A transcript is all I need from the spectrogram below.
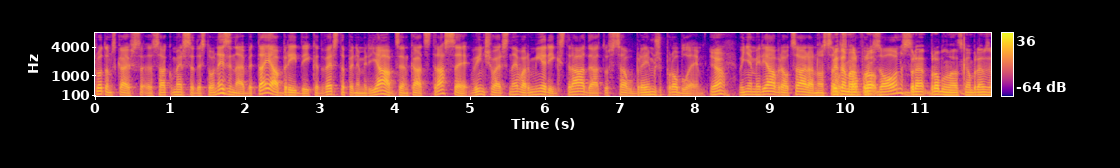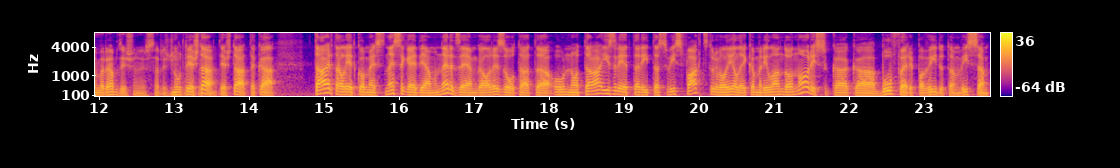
protams, kā jau saku, Mercedes to nezināja, bet tajā brīdī, kad Verstapenam ir jāapdzen kāds trasē, viņš vairs nevar mierīgi strādāt uz savu bremžu problēmu. Jā. Viņam ir jābrauc ārā no savas ar pro, komforta zonas. bre, problemātiskām bremzēm arī apdzīšana ir sarežģīta. Nu, tieši tā, tieši tā. tā kā, Tā ir tā lieta, ko mēs nesagaidījām un neredzējām gala rezultātā. Un no tā izriet arī tas viss fakts. Tur vēl ieliekam arī Lando Norisu, kā, kā buferi pa vidu tam visam.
